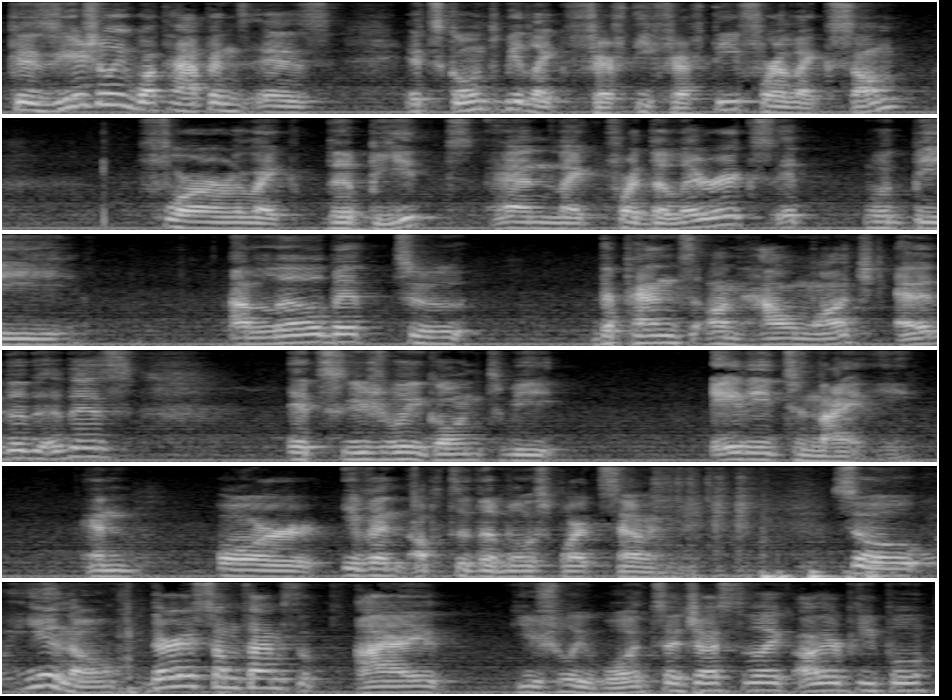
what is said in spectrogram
because usually what happens is it's going to be like 50 50 for like some, for like the beat, and like for the lyrics, it would be a little bit to depends on how much edited it is. It's usually going to be 80 to 90 and or even up to the most part 70 so you know there is sometimes that i usually would suggest to like other people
